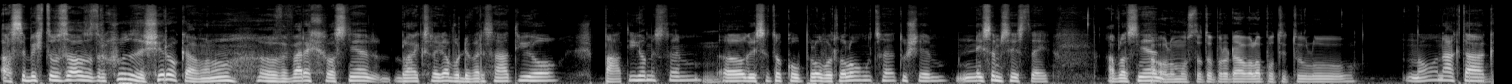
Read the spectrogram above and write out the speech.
Asi bych to vzal trochu ze široka. Ono ve Varech vlastně byla Extraliga od 95. myslím, hmm. kdy se to koupilo od Olomouce, tuším. Nejsem si jistý. A vlastně... A Olomouc to prodávala po titulu No, nějak tak.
